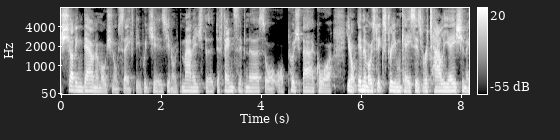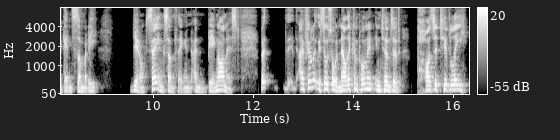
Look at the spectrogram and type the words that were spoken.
shutting down emotional safety, which is, you know, manage the defensiveness or, or pushback or, you know, in the most extreme cases, retaliation against somebody, you know, saying something and, and being honest. But th- I feel like there's also another component in terms of positively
